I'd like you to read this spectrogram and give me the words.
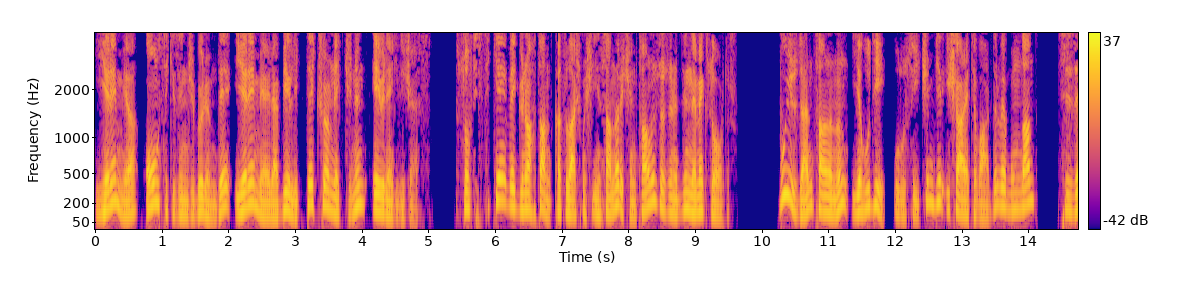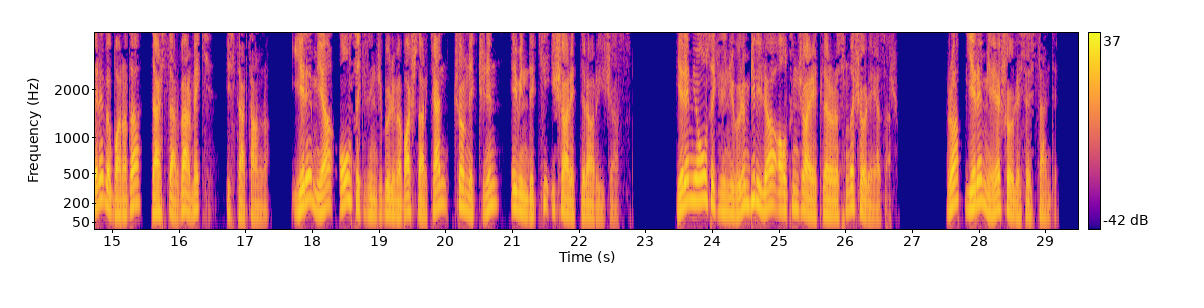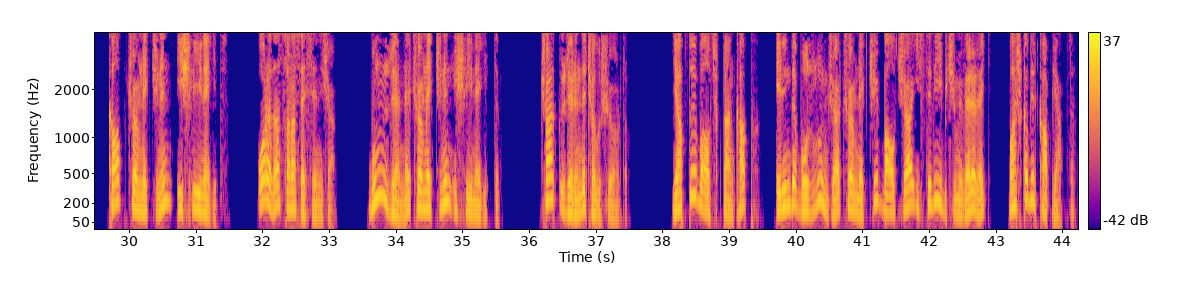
Yeremya 18. bölümde Yeremya ile birlikte çömlekçinin evine gideceğiz. Sofistike ve günahtan katılaşmış insanlar için Tanrı sözünü dinlemek zordur. Bu yüzden Tanrı'nın Yahudi ulusu için bir işareti vardır ve bundan sizlere ve bana da dersler vermek ister Tanrı. Yeremya 18. bölüme başlarken çömlekçinin evindeki işaretleri arayacağız. Yeremya 18. bölüm 1 ila 6. ayetler arasında şöyle yazar. Rab Yeremya'ya şöyle seslendi. Kalk çömlekçinin işliğine git. Orada sana sesleneceğim. Bunun üzerine çömlekçinin işliğine gittim. Çark üzerinde çalışıyordu. Yaptığı balçıktan kap, elinde bozulunca çömlekçi balçığa istediği biçimi vererek başka bir kap yaptı.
